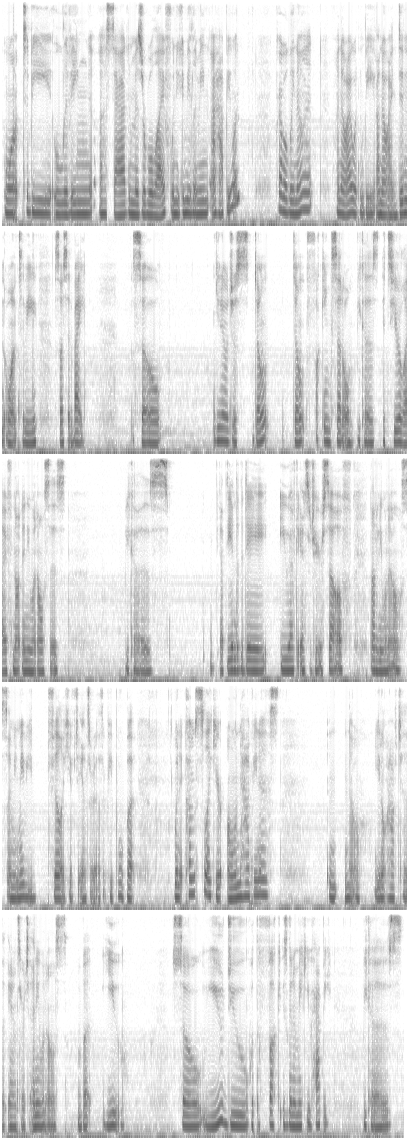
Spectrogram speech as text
want to be living a sad and miserable life when you can be living a happy one? Probably not. I know I wouldn't be. I know I didn't want to be, so I said bye. So, you know, just don't don't fucking settle because it's your life, not anyone else's. Because at the end of the day, you have to answer to yourself, not anyone else. I mean, maybe you feel like you have to answer to other people, but when it comes to like your own happiness, no, you don't have to answer to anyone else but you. So you do what the fuck is going to make you happy because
